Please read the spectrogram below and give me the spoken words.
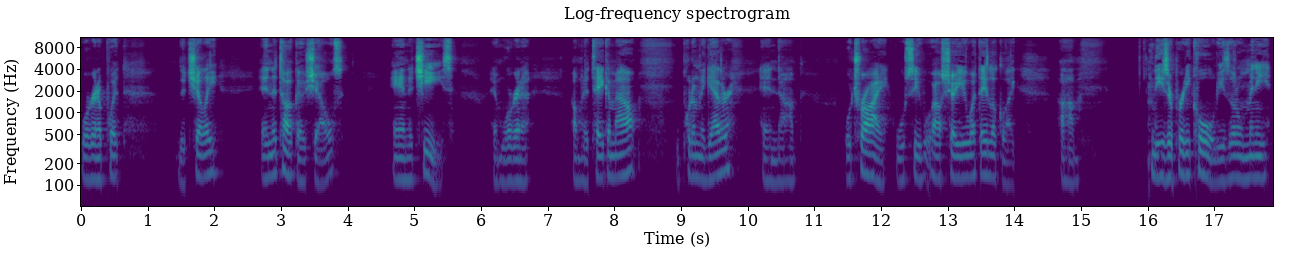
we're going to put the chili in the taco shells and the cheese. And we're going to, I'm going to take them out, we'll put them together, and um, we'll try. We'll see, I'll show you what they look like. Um, these are pretty cool. These little mini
